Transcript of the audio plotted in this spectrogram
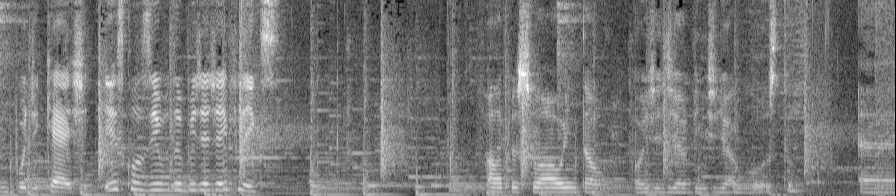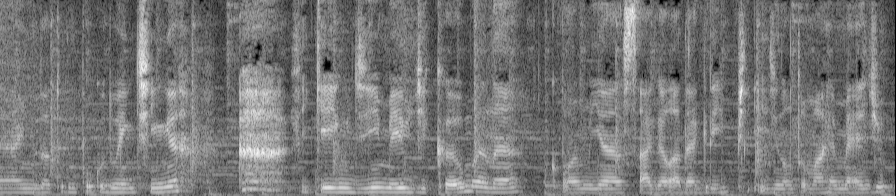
um podcast exclusivo do BJJ Flix. Fala pessoal, então, hoje é dia 20 de agosto, é, ainda tô um pouco doentinha, fiquei um dia e meio de cama, né, com a minha saga lá da gripe e de não tomar remédio.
